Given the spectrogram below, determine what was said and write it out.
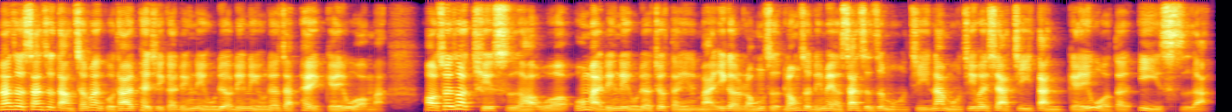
那这三十档成分股，它会配息给零零五六，零零五六再配给我嘛？哦，所以说其实哈，我我买零零五六就等于买一个笼子，笼子里面有三十只母鸡，那母鸡会下鸡蛋给我的意思啊。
